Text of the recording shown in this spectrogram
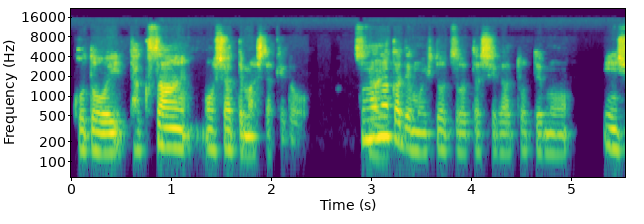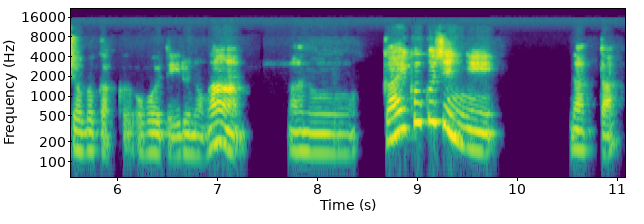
ことをたくさんおっしゃってましたけど、その中でも一つ私がとても印象深く覚えているのが、あの、外国人になった、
